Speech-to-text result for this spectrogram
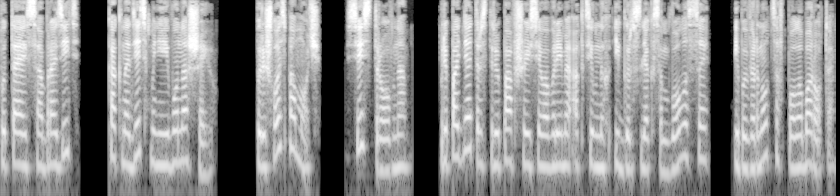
пытаясь сообразить, как надеть мне его на шею. Пришлось помочь, сесть ровно, приподнять растрепавшиеся во время активных игр с Лексом волосы и повернуться в полоборота.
